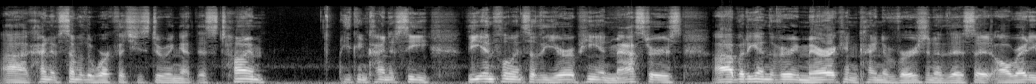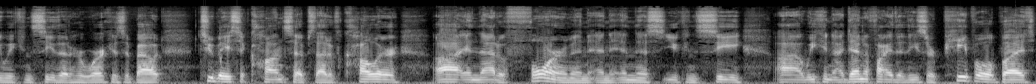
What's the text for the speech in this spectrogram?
uh, kind of some of the work that she's doing at this time you can kind of see the influence of the European masters, uh, but again, the very American kind of version of this. It, already, we can see that her work is about two basic concepts: that of color uh, and that of form. And, and in this, you can see uh, we can identify that these are people, but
